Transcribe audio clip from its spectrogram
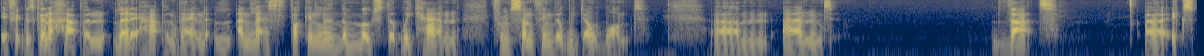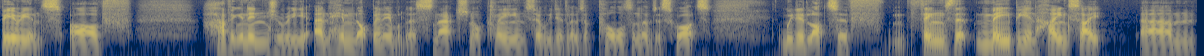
if it was going to happen, let it happen then, and let us fucking learn the most that we can from something that we don't want. Um, and that uh, experience of having an injury and him not being able to snatch nor clean. So we did loads of pulls and loads of squats. We did lots of things that maybe in hindsight um,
